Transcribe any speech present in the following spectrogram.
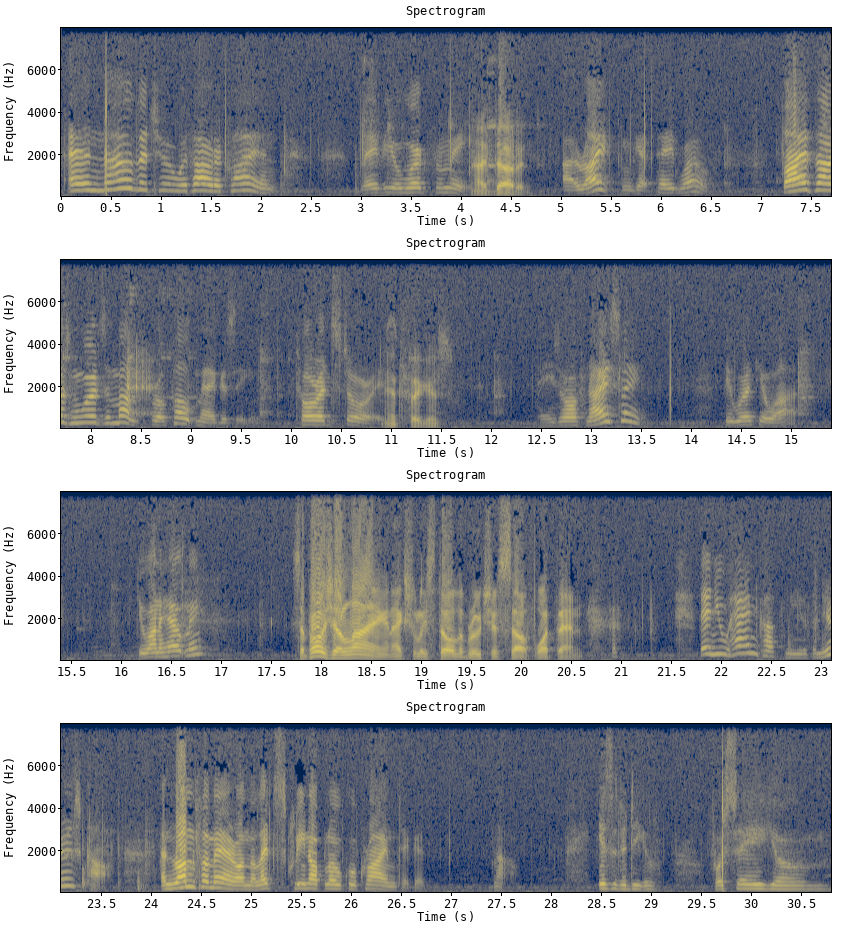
And now that you're without a client, maybe you'll work for me. I doubt it. I write and get paid well. 5,000 words a month for a pulp magazine. Torrid stories. It figures. Pays off nicely. Be worth your while. Do you want to help me? Suppose you're lying and actually stole the brooch yourself. What then? Then you handcuff me to the nearest cop and run for mayor on the Let's Clean Up Local Crime ticket. Now, is it a deal for, say, um,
